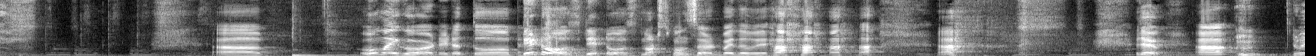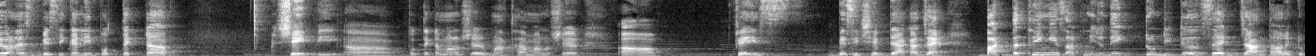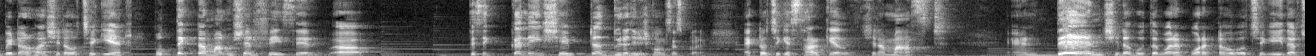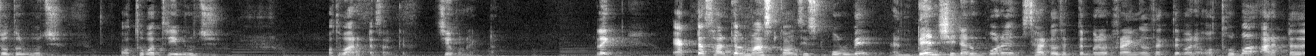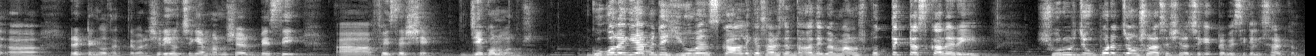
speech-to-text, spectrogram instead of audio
ও মাই গড এটা তো that's that's not sponsored by the way হা হা হা হা যাই হোক টু বি অনেস্ট বেসিক্যালি প্রত্যেকটা শেপই প্রত্যেকটা মানুষের মাথা, মানুষের ফেস বেসিক শেপ দিয়ে আঁকা যায়। বাট দ্য থিং ইজ আপনি যদি একটু ডিটেলসে যান, তাহলে একটু বেটার হয়। সেটা হচ্ছে গিয়ে প্রত্যেকটা মানুষের ফেসের বেসিক্যালি শেপটা দুইটা জিনিস কনসেস্ট করে। একটা হচ্ছে গিয়ে সার্কেল সেটা মাস্ট অ্যান্ড দেন সেটা হতে পারে, পরেরটা হবে হচ্ছে কি ইদার চতুর্ভুজ অথবা ত্রিভুজ অথবা আরেকটা সার্কেল যে কোনো একটা। লাইক একটা সার্কেল মাস্ট কনসিস্ট করবে অ্যান্ড দেন সেটার উপরে সার্কেল থাকতে পারে ট্রায়াঙ্গেল থাকতে পারে, অথবা আরেকটা রেক্ট্যাঙ্গেল থাকতে পারে। সেটাই হচ্ছে গিয়ে মানুষের বেসিক ফেসের শেপ যে কোনো মানুষ। গুগলে গিয়ে আপনি যে হিউম্যান স্কাল লিখে সার্চ দেন, তাহলে দেখবেন মানুষ প্রত্যেকটা স্কালেরই শুরুর যে উপরের যে অংশ আছে, সেটা হচ্ছে একটা বেসিক্যালি সার্কেল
